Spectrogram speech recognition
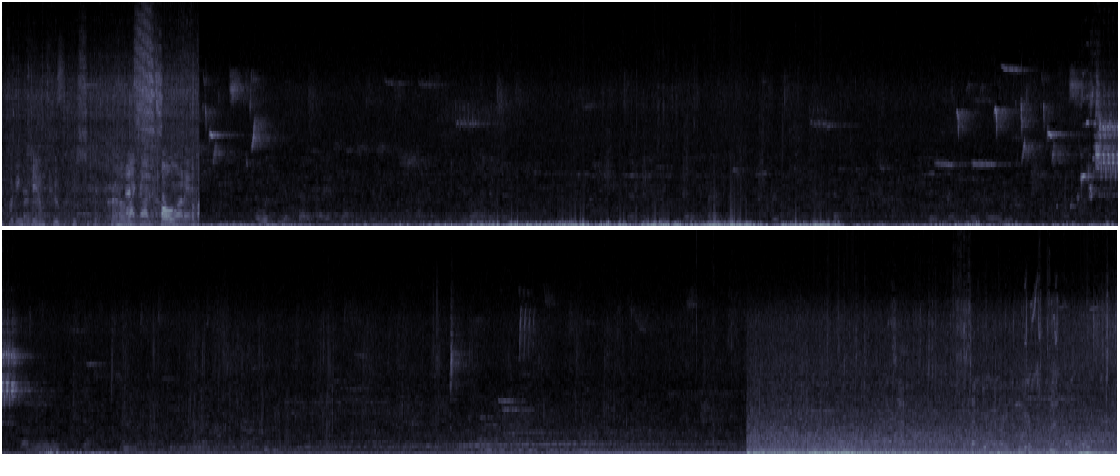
fucking Cam Cooper shit. Oh my god, it's so, so funny. right here.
